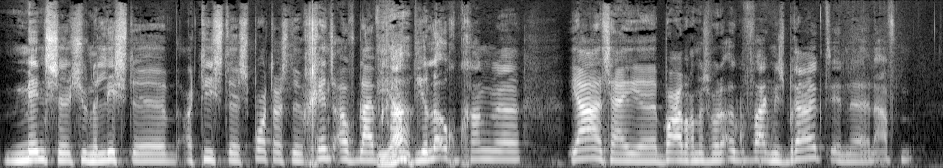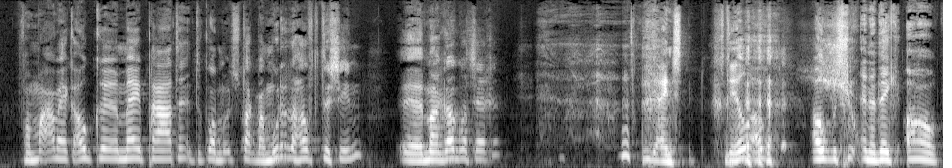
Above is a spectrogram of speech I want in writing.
mensen, journalisten, artiesten, sporters de grens over blijven Ja. gaan. Dialoog op gang. ja, zei Barbara, maar ze worden ook vaak misbruikt. En nou, van Marwijk ook eh, meepraten. En toen kwam, stak mijn moeder de hoofd tussenin. Eh, mag ik ook wat zeggen? Iedereen st- stil. Ook, ook misschien, en dan denk je, oh,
